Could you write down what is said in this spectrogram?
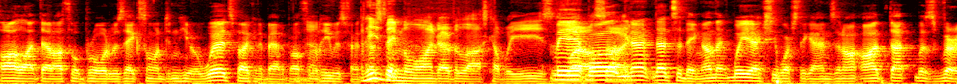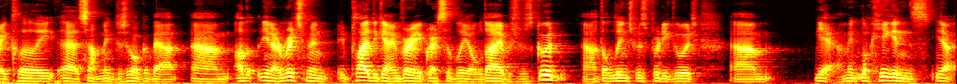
highlight. That I thought Broad was excellent. Didn't hear a word spoken about it, but I thought he was fantastic. And he's been maligned over the last couple of years. As Yeah, well, well, so- you know that's the thing. I think we actually watched the games, and I, I that was very clearly uh, something to talk about. Um, other, you know, Richmond he played the game very aggressively all day, which was good. Uh, the Lynch was pretty good. Um, yeah, I mean, look, Higgins. You know,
